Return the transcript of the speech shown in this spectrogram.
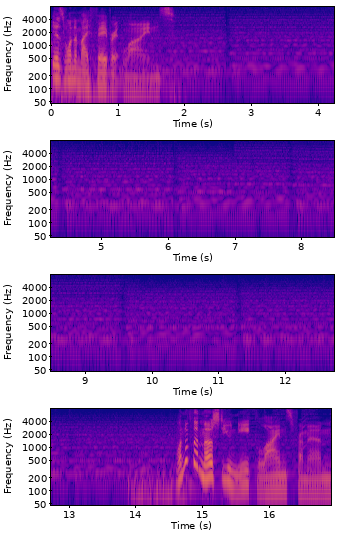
is one of my favorite lines. One of the most unique lines from him,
